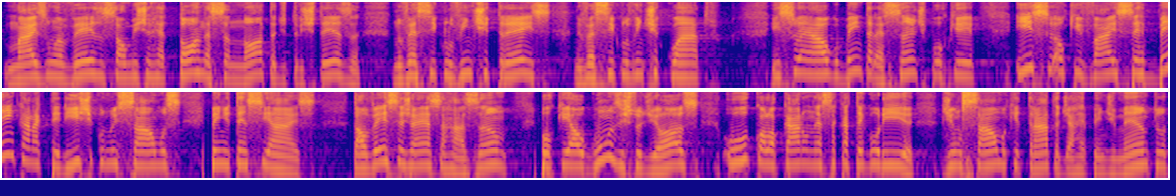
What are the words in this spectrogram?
Mais uma vez, o salmista retorna essa nota de tristeza no versículo 23, no versículo 24. Isso é algo bem interessante porque isso é o que vai ser bem característico nos salmos penitenciais. Talvez seja essa a razão porque alguns estudiosos o colocaram nessa categoria de um salmo que trata de arrependimento,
